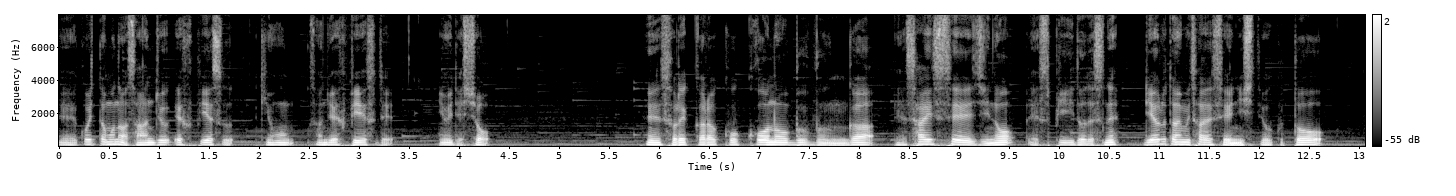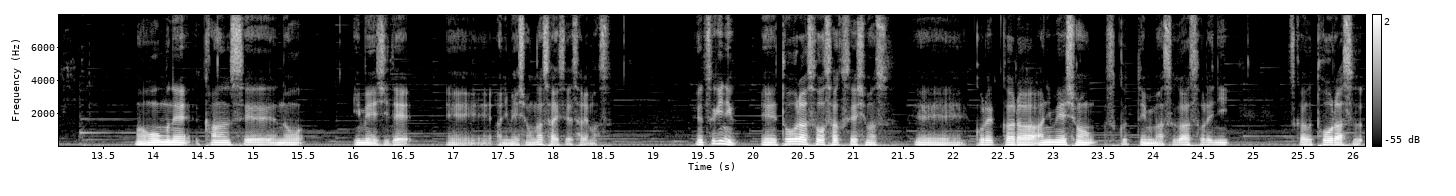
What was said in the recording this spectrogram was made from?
えーこういったものは 30fps、基本 30fps で良いでしょう。えーそれからここの部分が再生時のスピードですね。リアルタイム再生にしておくと、おおむね完成のイメージで、えーアニメーションが再生されます。え次に、えトーラスを作成します。えこれからアニメーション作ってみますが、それに使うトーラス、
